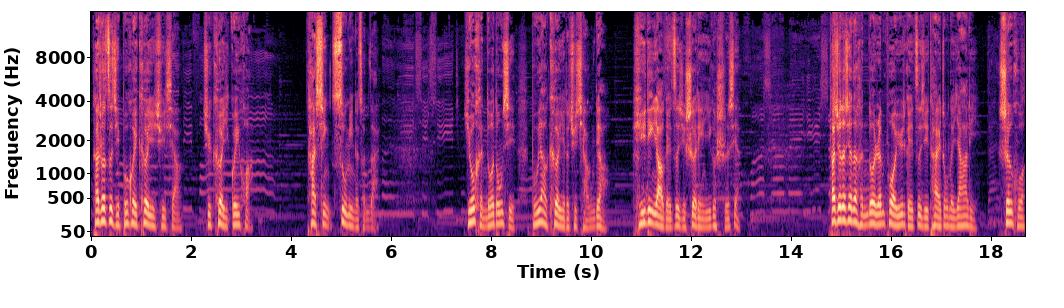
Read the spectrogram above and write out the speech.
她说自己不会刻意去想，去刻意规划。她信宿命的存在，有很多东西不要刻意的去强调，一定要给自己设定一个时限。他觉得现在很多人迫于给自己太重的压力，生活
